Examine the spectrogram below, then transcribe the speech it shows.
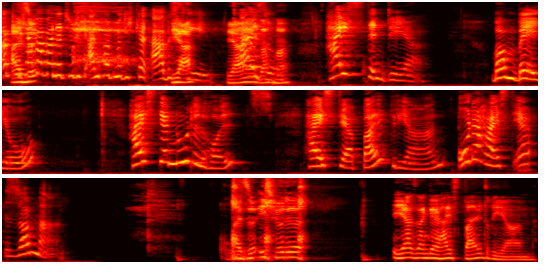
Okay, Also- ich habe aber natürlich Antwortmöglichkeit A bis Ja, D. ja, also, sag mal. heißt denn der Bombeyo? Heißt der Nudelholz? Heißt der Baldrian? Oder heißt er Sommer? Also ich würde eher sagen, der heißt Baldrian.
